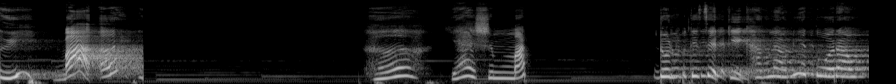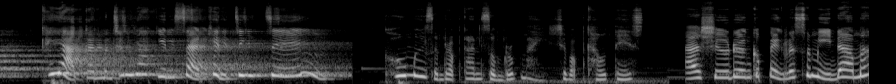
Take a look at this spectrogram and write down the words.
อุ๊ย บ้าเอ้ยเฮ้อแย่ชะมัด โดนปฏิเสธกี่ครั้งแล้วเนี่ยตัวเราแค่อยากกันมันช่างยากเย็นแสนเข็ญจริง ๆ คู่มือสำหรับการสมรสใหม่ฉบับเขาเทสอาชื่อเรื่องก็เปล่งรัศมีดราม่า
